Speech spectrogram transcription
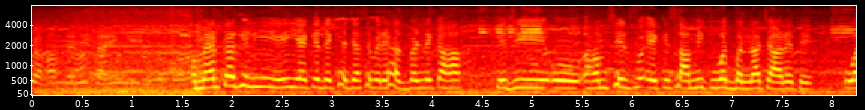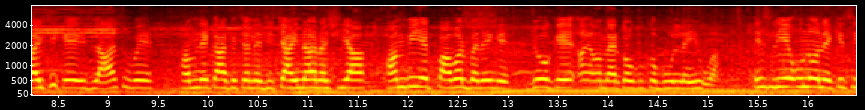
पैगाम देनी चाहेंगे? अमेरिका के लिए यही है कि देखें जैसे मेरे हस्बैंड ने कहा कि जी ओ, हम सिर्फ़ एक इस्लामी कुत बनना चाह रहे थे। ओ के इजलास हुए। हमने कहा कि चले जी चाइना रशिया हम भी एक पावर बनेंगे जो कि अमेरिका को कबूल नहीं हुआ। इसलिए उन्होंने किसी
